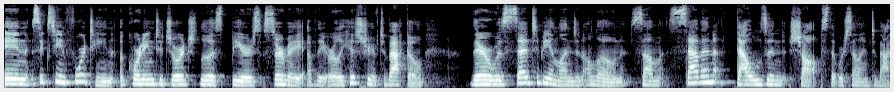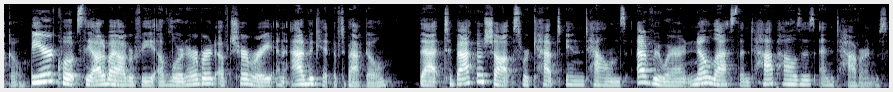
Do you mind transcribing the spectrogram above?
In 1614, according to George Lewis Beer's survey of the early history of tobacco, there was said to be in London alone some 7,000 shops that were selling tobacco. Beer quotes the autobiography of Lord Herbert of Cherbury, an advocate of tobacco, that tobacco shops were kept in towns everywhere, no less than tap houses and taverns.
